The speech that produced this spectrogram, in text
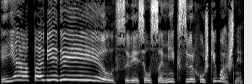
«Я победил!» — свесился Мик с верхушки башни.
